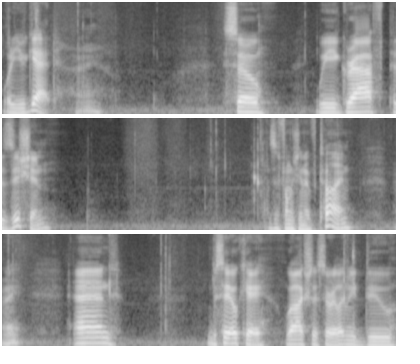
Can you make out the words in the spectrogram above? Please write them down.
what do you get? Right? So we graph position as a function of time, right? And we say, okay, well actually, sorry, let me do,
